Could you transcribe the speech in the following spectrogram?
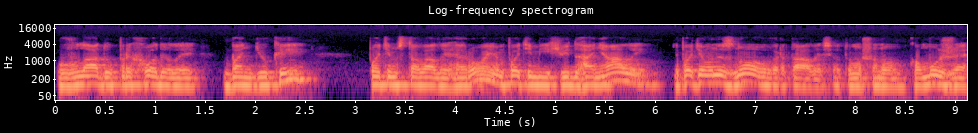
у владу приходили бандюки, потім ставали героєм, потім їх відганяли, і потім вони знову верталися. Тому що ну кому ж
